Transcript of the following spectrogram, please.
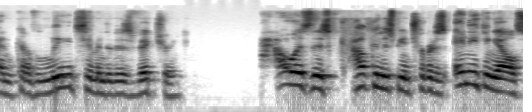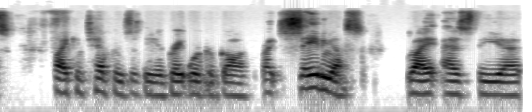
and kind of leads him into this victory. How is this, how can this be interpreted as anything else by contemporaries as being a great work of God, right? Saving us, right, as the uh,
